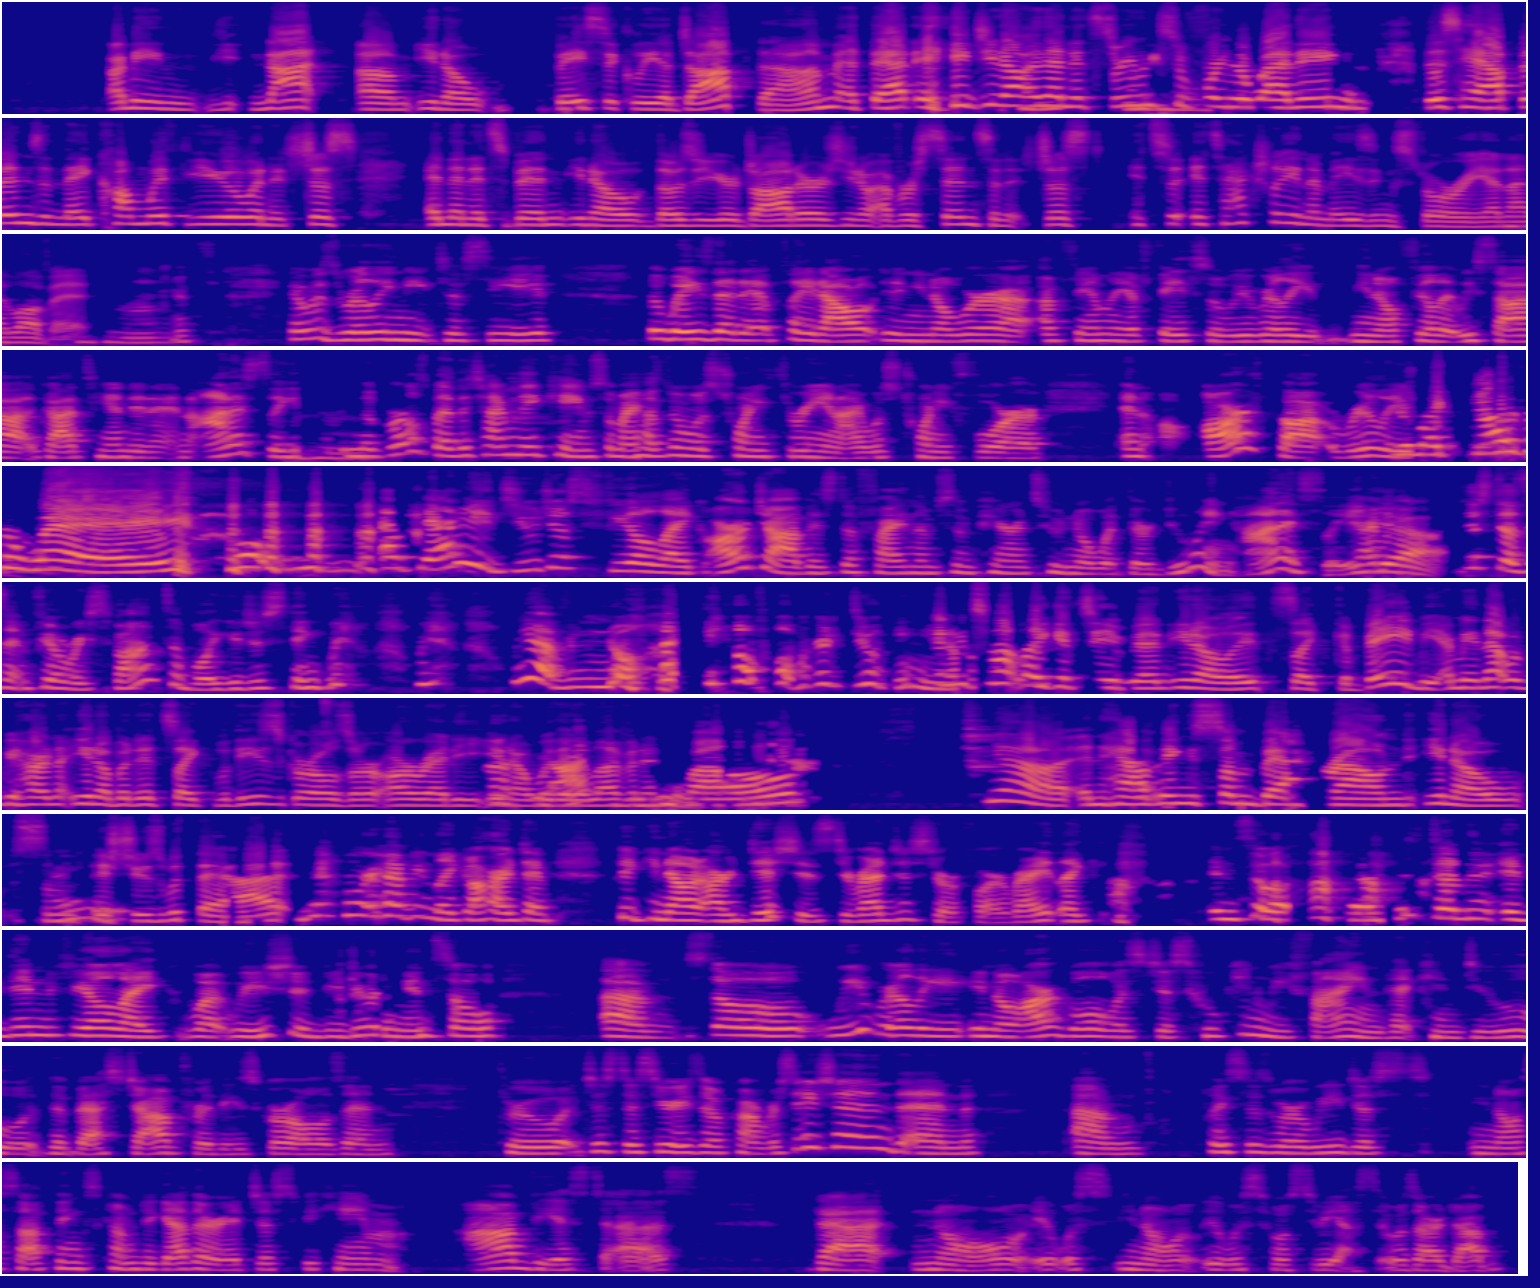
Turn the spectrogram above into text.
i mean not um you know basically adopt them at that age you know and then it's 3 weeks mm-hmm. before your wedding and this happens and they come with you and it's just and then it's been you know those are your daughters you know ever since and it's just it's it's actually an amazing story and i love it mm-hmm. it's it was really neat to see the ways that it played out. And you know we're a, a, family of faith so we really you know feel that we saw god's hand in it. And honestly mm-hmm. the girls by the time they came so my husband was 23 and i was 24 and our thought really You're like by the way. Well, at that age you just feel like our job is to find them some parents who know what they're doing honestly. I yeah. it just doesn't feel responsible. You just think we we, we have no idea what we're doing and know? it's not like it's even you know it's like a baby. I mean that would be hard you know but it's like well these girls are already you know were they 11 and 12 yeah and having some background you know some right. issues with that. We're having like a hard time picking out our dishes to register for right? Like and so uh, this doesn't it didn't feel like what we should be doing and so um so we really you know our goal was just who can we find that can do the best job for these girls? And through just a series of conversations and um places where we just you know saw things come together it just became obvious to us that no, it was, you know, it was supposed to be us. It was our job.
